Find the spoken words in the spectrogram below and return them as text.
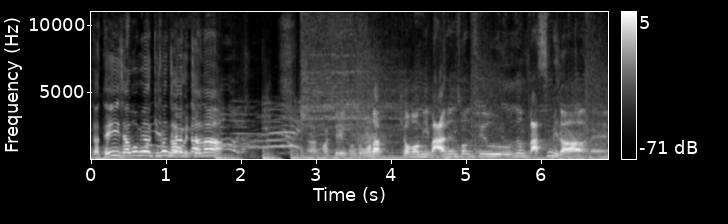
자 데이 잡으면 기선 하고 제압이다. 있잖아. 자, 곽대희 선수 워낙 경험이 많은 선수는 맞습니다. 네.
